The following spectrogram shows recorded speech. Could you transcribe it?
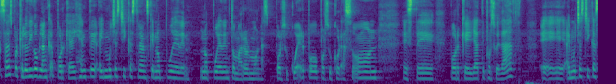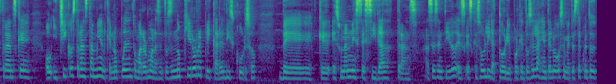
sabes por qué lo digo blanca? Porque hay gente, hay muchas chicas trans que no pueden, no pueden tomar hormonas por su cuerpo, por su corazón, este, porque ya por su edad. Eh, hay muchas chicas trans que y chicos trans también que no pueden tomar hormonas. Entonces no quiero replicar el discurso de que es una necesidad trans. Hace sentido, es, que es obligatorio, porque entonces la gente luego se mete este cuento de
